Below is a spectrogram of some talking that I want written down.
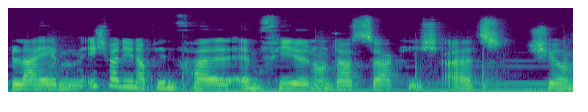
bleiben. Ich werde ihn auf jeden Fall empfehlen und das sage ich als Shion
